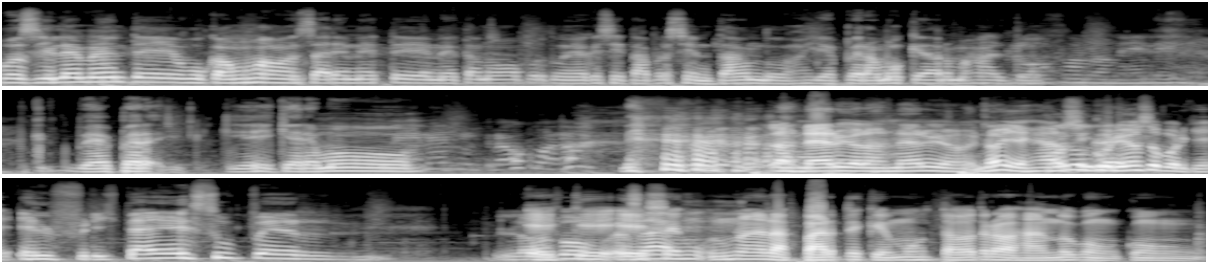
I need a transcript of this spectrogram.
posiblemente buscamos avanzar en este en esta nueva oportunidad que se está presentando y esperamos quedar más alto. Que- queremos Los nervios, los nervios. No, y es algo Posible- curioso porque el freestyle es súper loco. es que o sea, esa es una de las partes que hemos estado trabajando con, con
